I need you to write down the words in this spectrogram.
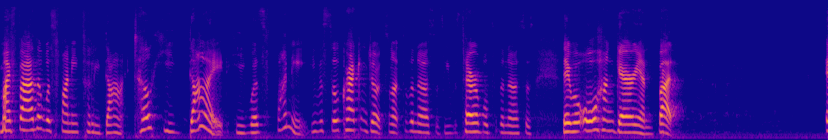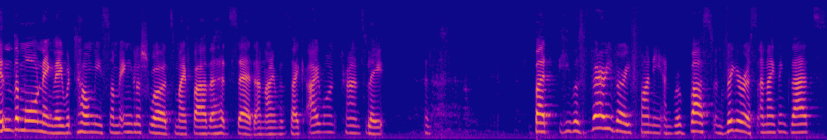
my father was funny till he died. Till he died, he was funny. He was still cracking jokes, not to the nurses. He was terrible to the nurses. They were all Hungarian, but in the morning they would tell me some English words my father had said, and I was like, I won't translate. But he was very, very funny and robust and vigorous, and I think that's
